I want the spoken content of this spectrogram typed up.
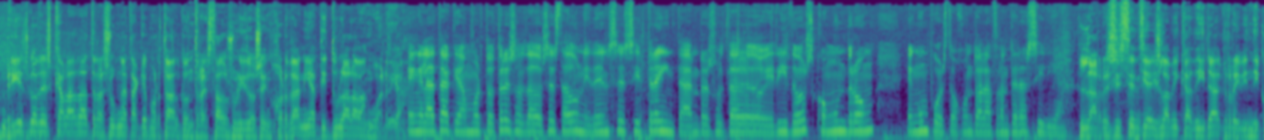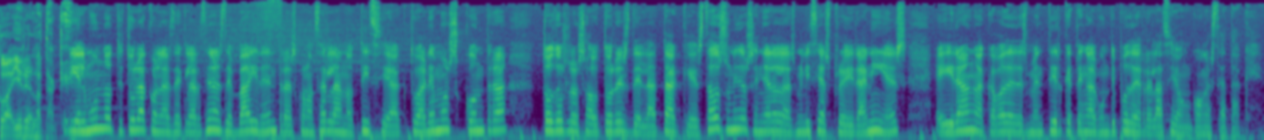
Riesgo de escalada tras un ataque mortal contra Estados Unidos en Jordania, titula La Vanguardia. En el ataque han muerto tres soldados estadounidenses y 30 han resultado heridos con un dron en un puesto junto a la frontera siria. La resistencia islámica de Irak reivindicó ayer el ataque. Y el mundo titula con las declaraciones de Biden tras conocer la noticia. Actuaremos contra todos los autores del ataque. Estados Unidos señala a las milicias proiraníes e Irán acaba de desmentir que tenga algún tipo de relación con este ataque.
